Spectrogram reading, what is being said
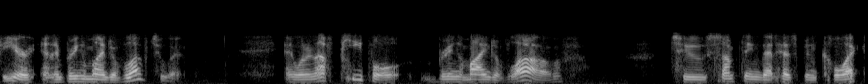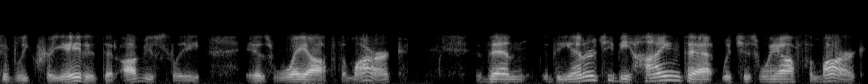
fear, and I bring a mind of love to it. And when enough people bring a mind of love to something that has been collectively created that obviously is way off the mark, then the energy behind that which is way off the mark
